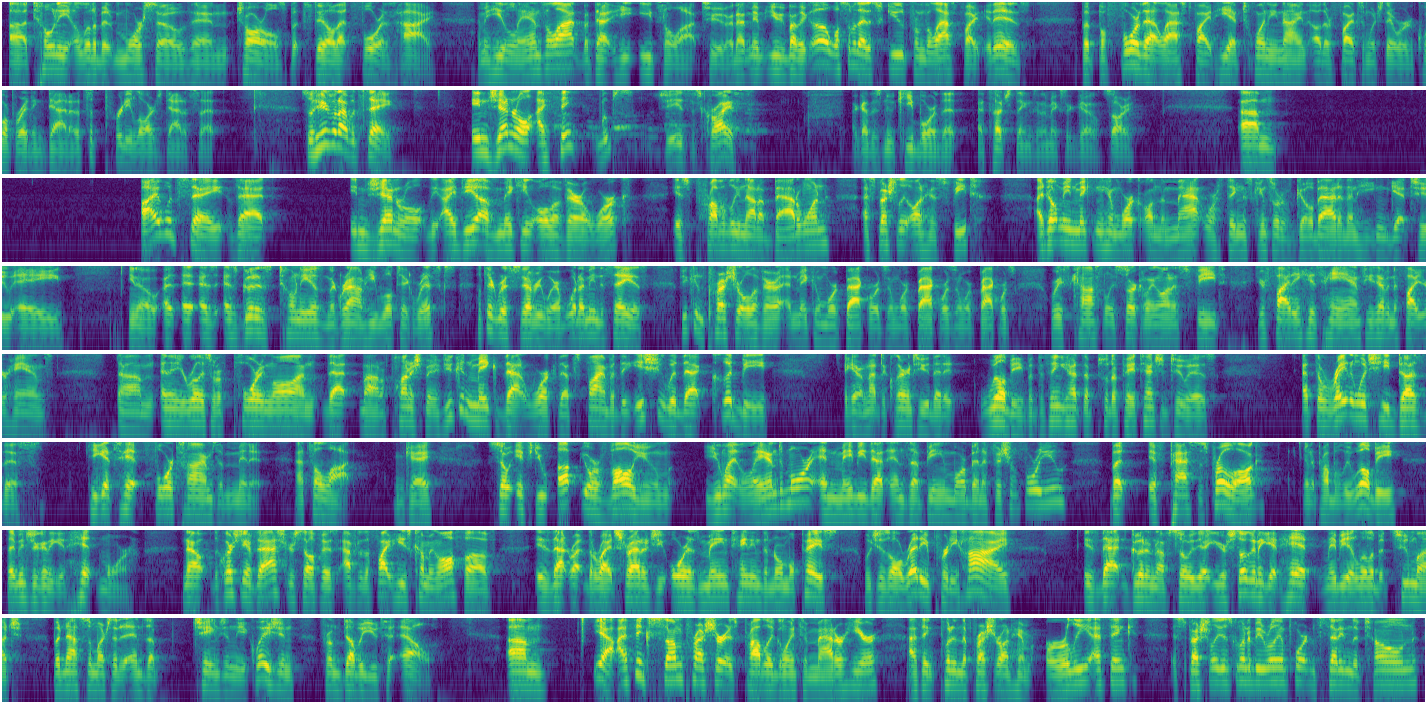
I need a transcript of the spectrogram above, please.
Uh, Tony a little bit more so than Charles, but still, that four is high. I mean, he lands a lot, but that he eats a lot too. And that maybe you might be like, oh, well, some of that is skewed from the last fight. It is, but before that last fight, he had 29 other fights in which they were incorporating data. That's a pretty large data set. So here's what I would say. In general, I think. Whoops, Jesus Christ! I got this new keyboard that I touch things and it makes it go. Sorry. Um, I would say that in general, the idea of making Oliveira work is probably not a bad one, especially on his feet. I don't mean making him work on the mat where things can sort of go bad and then he can get to a, you know, as as good as Tony is on the ground, he will take risks. He'll take risks everywhere. But what I mean to say is, if you can pressure Oliveira and make him work backwards and work backwards and work backwards, where he's constantly circling on his feet, you're fighting his hands, he's having to fight your hands um, and then you're really sort of pouring on that amount of punishment. If you can make that work, that's fine. But the issue with that could be, again, I'm not declaring to you that it will be, but the thing you have to sort of pay attention to is at the rate in which he does this, he gets hit four times a minute. That's a lot. Okay. So if you up your volume, you might land more, and maybe that ends up being more beneficial for you. But if past is prologue, and it probably will be, that means you're going to get hit more. Now, the question you have to ask yourself is after the fight he's coming off of, is that the right strategy, or is maintaining the normal pace, which is already pretty high, is that good enough so that you're still going to get hit, maybe a little bit too much, but not so much that it ends up changing the equation from W to L? Um, yeah, I think some pressure is probably going to matter here. I think putting the pressure on him early, I think, especially, is going to be really important. Setting the tone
